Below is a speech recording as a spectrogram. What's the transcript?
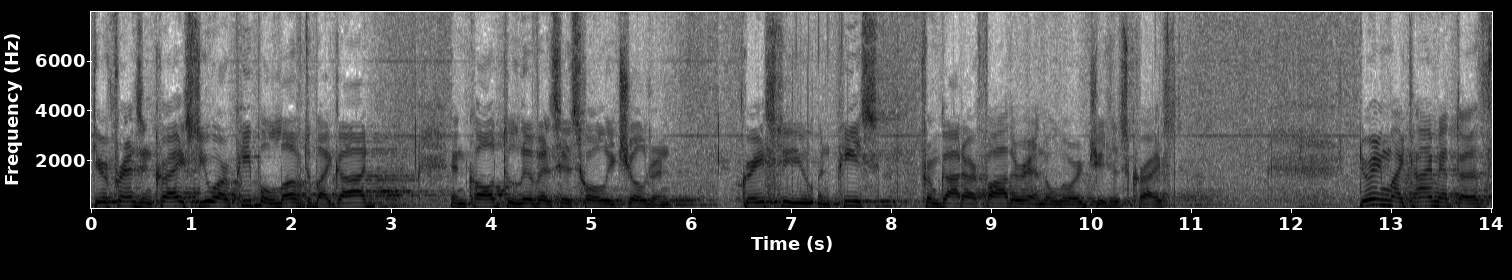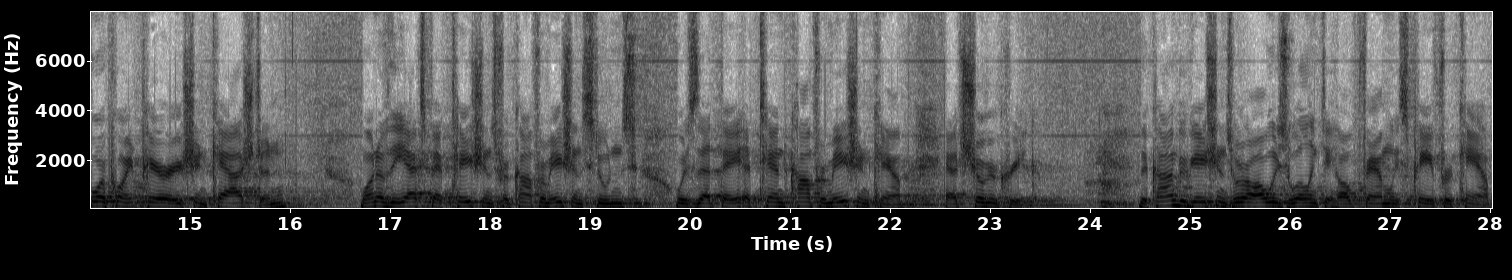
Dear friends in Christ, you are people loved by God and called to live as His holy children. Grace to you and peace from God our Father and the Lord Jesus Christ. During my time at the Four Point Parish in Cashton, one of the expectations for confirmation students was that they attend confirmation camp at Sugar Creek. The congregations were always willing to help families pay for camp.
